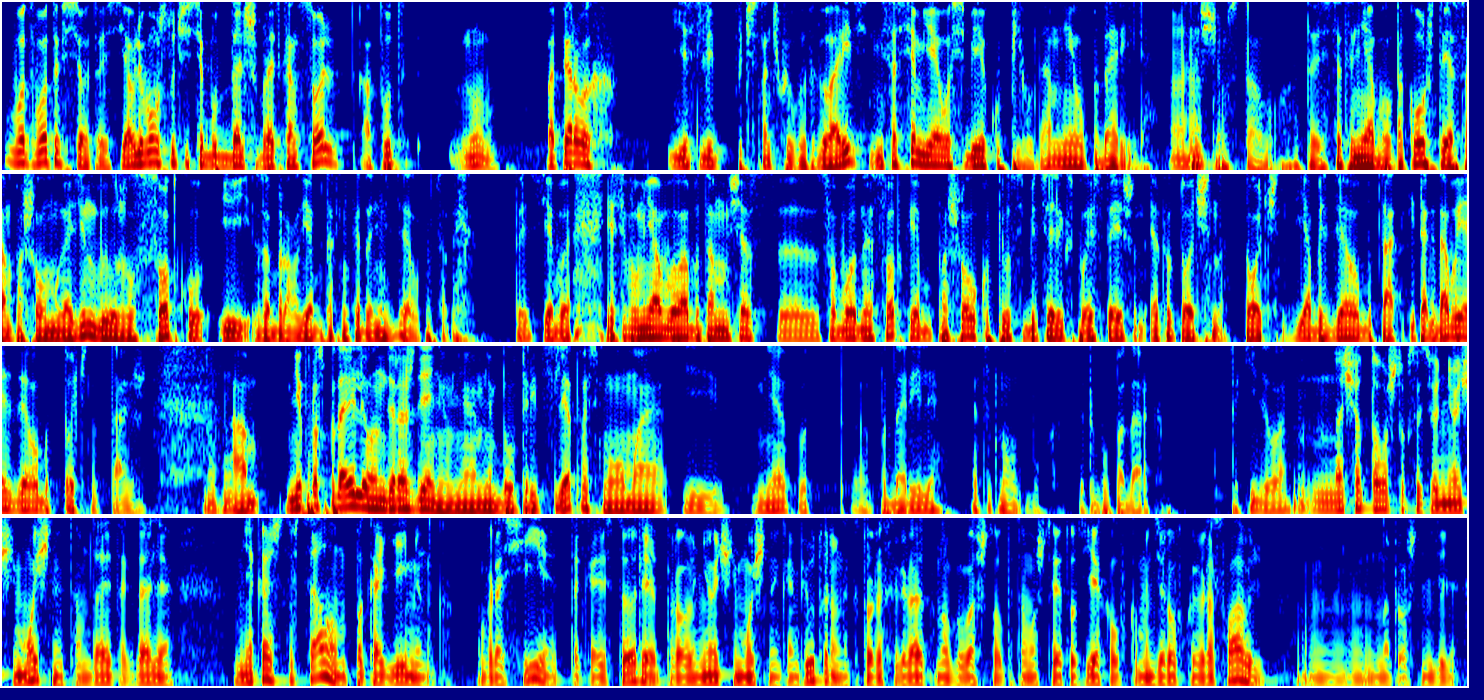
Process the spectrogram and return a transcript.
вот, вот и все. То есть я в любом случае себе буду дальше брать консоль, а тут, ну, во-первых, если по чесночку говорить, не совсем я его себе и купил, да, мне его подарили. Мгм. Начнем с того. То есть это не было такого, что я сам пошел в магазин, выложил сотку и забрал. Я бы так никогда не сделал, пацаны. То есть я бы, если бы у меня была бы там сейчас э, свободная сотка, я бы пошел, купил себе телек с PlayStation. Это точно, точно. Я бы сделал бы так. И тогда бы я сделал бы точно так же. Мгм. А мне просто подарили его на день рождения. У меня мне было 30 лет 8 мая, и мне вот э, подарили этот ноутбук. Это был подарок. Такие дела. Насчет того, что, кстати, он не очень мощный там, да, и так далее. Мне кажется, в целом, пока гейминг в России такая история про не очень мощные компьютеры, на которых играют много во что. Потому что я тут ехал в командировку в Ярославль м, на прошлой неделе.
